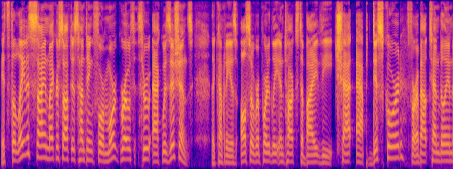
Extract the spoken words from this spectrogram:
It's the latest sign Microsoft is hunting for more growth through acquisitions. The company is also reportedly in talks to buy the chat app Discord for about $10 billion.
